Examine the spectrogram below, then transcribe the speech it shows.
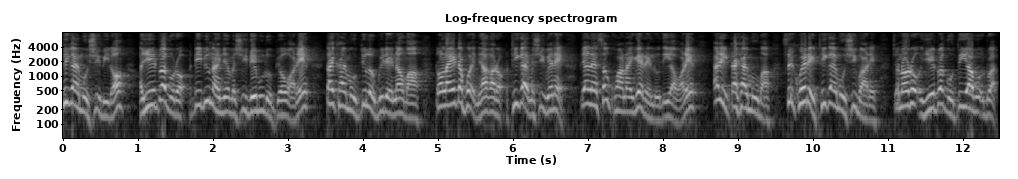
ထိခိုက်မှုရှိပြီးတော့အရေးအတွက်ကိုတော့အတည်ပြုနိုင်ခြင်းမရှိသေးဘူးလို့ပြောပါတယ်။တိုက်ခိုက်မှုပြုလုပ်ပြီးတဲ့နောက်မှာတော်လိုင်းတပ်ဖွဲ့များကတော့အထိခိုက်မရှိဘဲနဲ့ပြန်လည်ဆုတ်ခွာနိုင်ခဲ့တယ်လို့သိရပါတယ်။အဲ့ဒီတိုက်ခိုက်မှုမှာစစ်ခွဲတွေထိခိုက်မှုရှိပါတယ်။ကျွန်တော်တို့အရေးအတွက်ကိုသိရဖို့အတွက်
